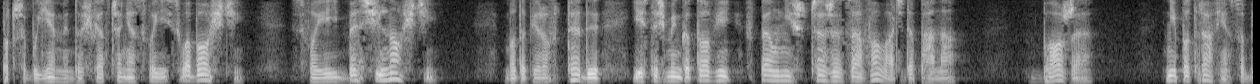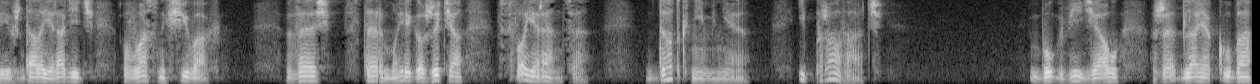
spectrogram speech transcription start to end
Potrzebujemy doświadczenia swojej słabości, swojej bezsilności, bo dopiero wtedy jesteśmy gotowi w pełni szczerze zawołać do Pana. Boże, nie potrafię sobie już dalej radzić o własnych siłach. Weź ster mojego życia w swoje ręce. Dotknij mnie i prowadź. Bóg widział, że dla Jakuba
